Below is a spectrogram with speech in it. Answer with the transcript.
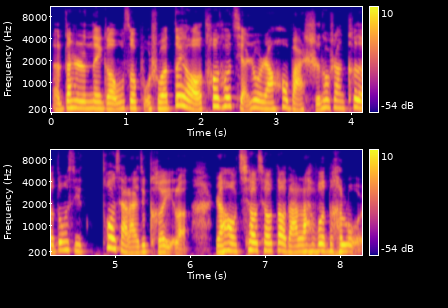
呃，但是那个乌索普说，对哦，偷偷潜入，然后把石头上刻的东西拓下来就可以了，然后悄悄到达拉波德鲁，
